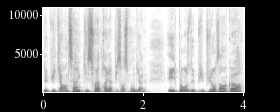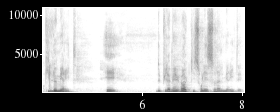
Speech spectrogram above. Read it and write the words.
depuis 1945 qu'ils sont la première puissance mondiale. Et ils pensent depuis plus longtemps encore qu'ils le méritent. Et depuis la même époque, qu'ils sont les seuls à le mériter.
